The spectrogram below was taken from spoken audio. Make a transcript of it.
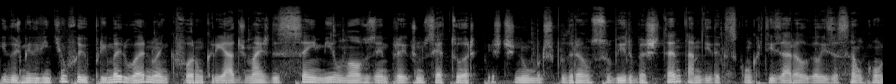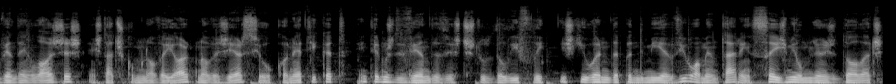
e 2021 foi o primeiro ano em que foram criados mais de 100 mil novos empregos no setor. Estes números poderão subir bastante à medida que se concretizar a legalização com venda em lojas em estados como Nova York, Nova Jersey ou Connecticut. Em termos de vendas, este estudo da Leafly diz que o ano da pandemia viu aumentar em 6 mil milhões de dólares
